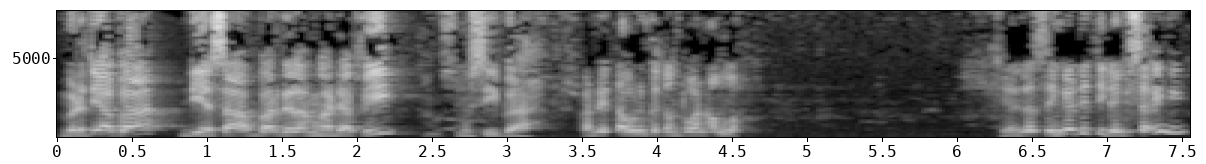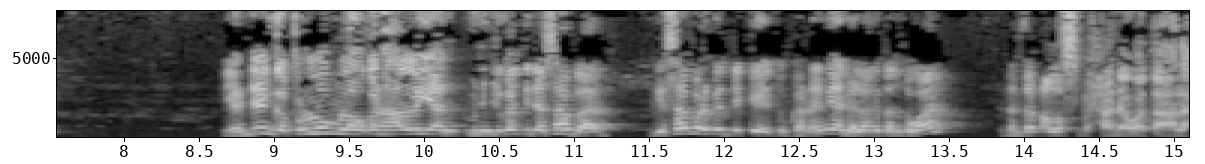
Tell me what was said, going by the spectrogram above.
berarti apa? Dia sabar dalam menghadapi musibah. Karena dia tahu ini ketentuan Allah. Ya, sehingga dia tidak bisa ini. Ya dia nggak perlu melakukan hal yang menunjukkan tidak sabar. Dia sabar ketika itu karena ini adalah ketentuan ketentuan Allah Subhanahu wa taala.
